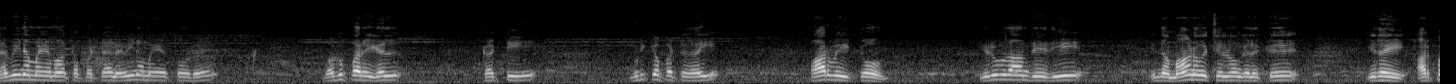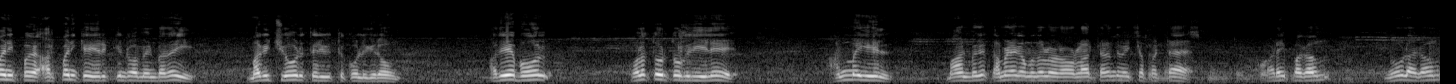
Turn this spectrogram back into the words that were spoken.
நவீனமயமாக்கப்பட்ட நவீனமயத்தோடு வகுப்பறைகள் கட்டி முடிக்கப்பட்டதை பார்வையிட்டோம். இருபதாம் தேதி இந்த மாணவ செல்வங்களுக்கு இதை அர்ப்பணிப்பு அர்ப்பணிக்க இருக்கின்றோம் என்பதை மகிழ்ச்சியோடு தெரிவித்துக் கொள்கிறோம். அதேபோல் குளத்தூர் தொகுதியிலே அண்மையில் மாண்புமிகு தமிழக முதல்வர் அவர்களால் திறந்து வைக்கப்பட்ட படைப்பகம் நூலகம்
